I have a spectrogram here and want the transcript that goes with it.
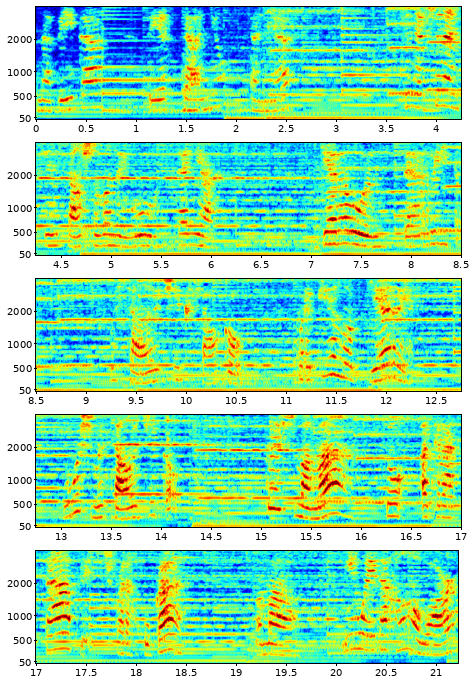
n a vida de este año, Daniel? 今年圣诞节想什么礼物？丹尼尔，Quiero un perrito。我想要一只小狗。Por que lo quieres？你为什么想要一只狗？Pois mamá são agradáveis para jogar。妈妈，因为它很好玩。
